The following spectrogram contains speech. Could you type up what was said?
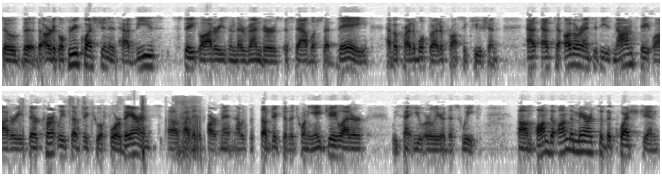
so the Article III question is, have these state lotteries and their vendors established that they have a credible threat of prosecution? As to other entities, non-state lotteries, they're currently subject to a forbearance uh, by the department, that was the subject of the 28J letter we sent you earlier this week. Um, on the merits of the question,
